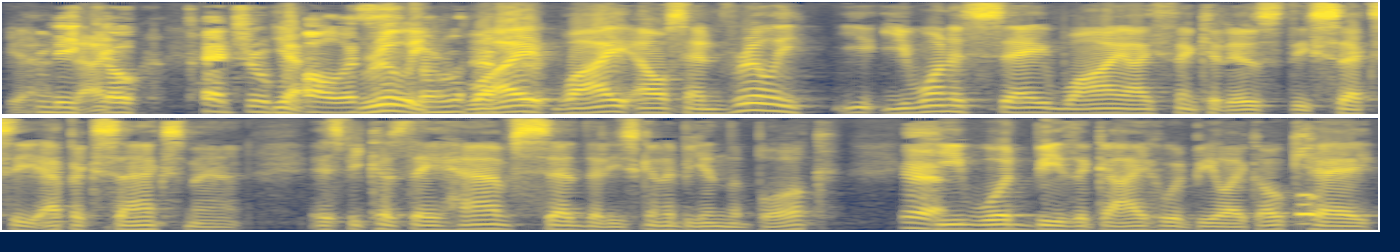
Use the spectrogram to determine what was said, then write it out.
Yeah, Nico Yeah, Petropoulos. really. Why? Why else? And really, you, you want to say why I think it is the sexy epic sax man is because they have said that he's going to be in the book. Yeah. He would be the guy who would be like, okay,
